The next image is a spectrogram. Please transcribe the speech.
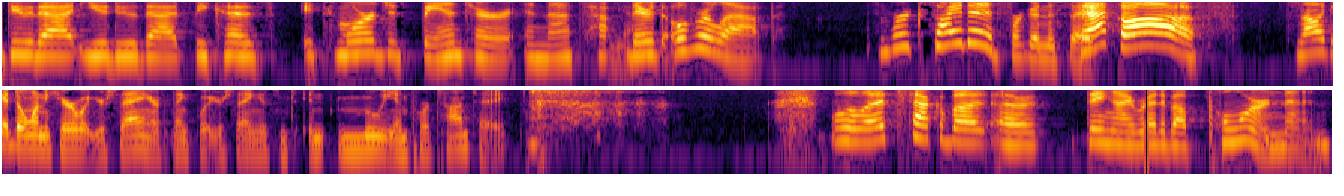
do that. You do that because it's more just banter, and that's how there's overlap. And we're excited for goodness sakes. Back off. It's not like I don't want to hear what you're saying or think what you're saying isn't in, muy importante. Well, let's talk about a thing I read about porn then.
